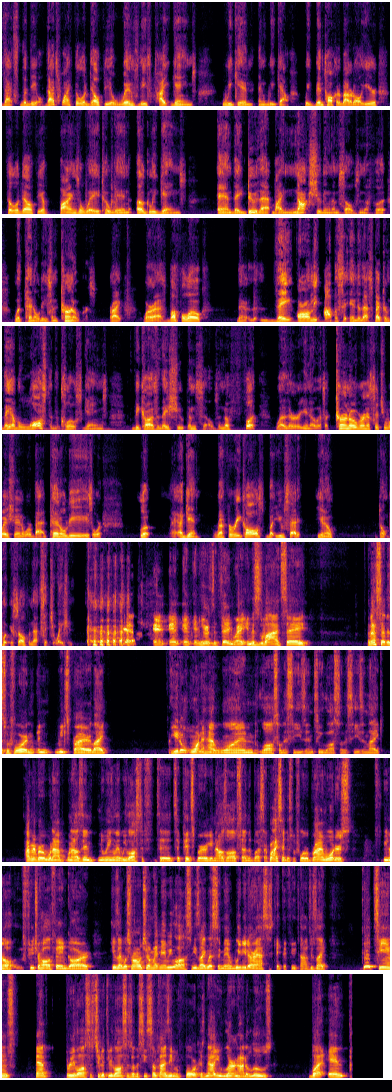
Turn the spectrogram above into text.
That's the deal. That's why Philadelphia wins these tight games week in and week out. We've been talking about it all year. Philadelphia finds a way to win ugly games, and they do that by not shooting themselves in the foot with penalties and turnovers, right? Whereas Buffalo, they are on the opposite end of that spectrum. They have lost the close games because they shoot themselves in the foot, whether you know it's a turnover in a situation or bad penalties or look again referee calls, but you said it, you know, don't put yourself in that situation. yeah. And, and and and here's the thing, right? And this is why I say, and I said this before in, in weeks prior, like you don't want to have one loss on the season, two losses on the season. Like I remember when I when I was in New England, we lost to, to, to Pittsburgh, and I was all upset on the bus. I probably said this before, but Brian Waters, you know, future Hall of Fame guard, he was like, What's wrong with you? I'm like, Man, we lost. He's like, Listen, man, we need our asses kicked a few times. He's like, Good teams have three losses, two to three losses on the season, sometimes even four, because now you learn how to lose. But in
